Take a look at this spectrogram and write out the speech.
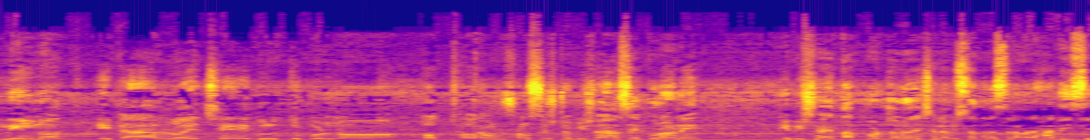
নীলনদ এটার রয়েছে গুরুত্বপূর্ণ তথ্য সংশ্লিষ্ট বিষয় আছে কোরআনে। এ বিষয়ে তাৎপর্য রয়েছে নবী সাল্লামের হাদিসে?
